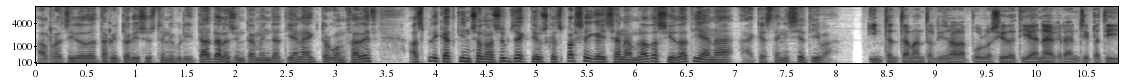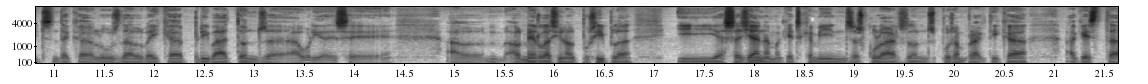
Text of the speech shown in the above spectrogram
El regidor de Territori i Sostenibilitat de l'Ajuntament de Tiana, Héctor González, ha explicat quins són els objectius que es persegueixen amb l'adhesió de Tiana a aquesta iniciativa intentar mentalitzar la població de Tiana, grans i petits, de que l'ús del vehicle privat doncs, eh, hauria de ser el, el més relacional possible i assajant amb aquests camins escolars doncs, posar en pràctica aquesta,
